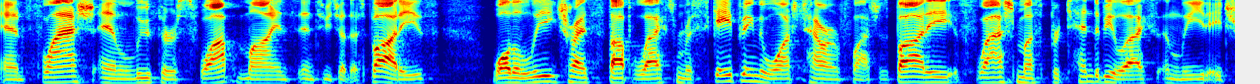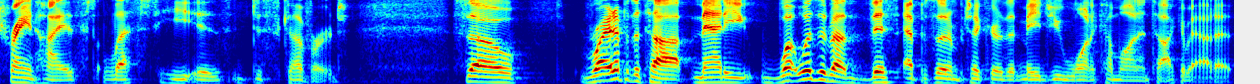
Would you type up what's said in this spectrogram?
and Flash and Luthor swap minds into each other's bodies. While the League tries to stop Lex from escaping the Watchtower in Flash's body, Flash must pretend to be Lex and lead a train heist lest he is discovered. So, right up at the top, Maddie, what was it about this episode in particular that made you want to come on and talk about it?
